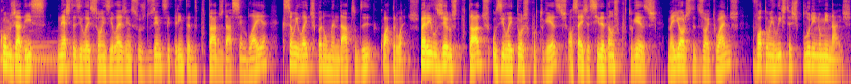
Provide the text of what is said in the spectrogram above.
Como já disse, nestas eleições elegem-se os 230 deputados da Assembleia, que são eleitos para um mandato de 4 anos. Para eleger os deputados, os eleitores portugueses, ou seja, cidadãos portugueses maiores de 18 anos, votam em listas plurinominais,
